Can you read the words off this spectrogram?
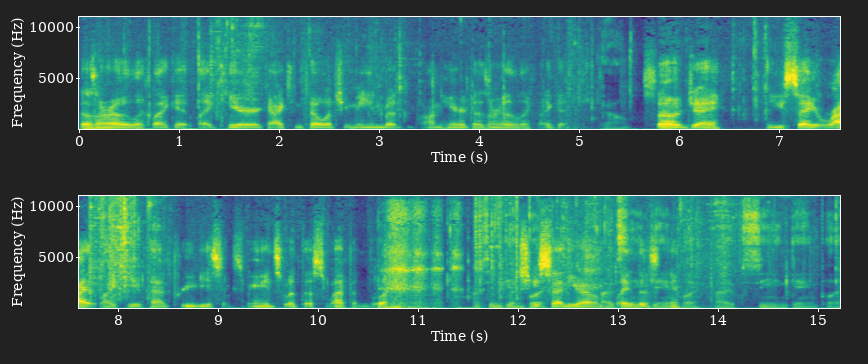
Doesn't really look like it. Like here, I can tell what you mean, but on here, it doesn't really look like it. Gal. So Jay, you say right like you've had previous experience with this weapon, boy. I've seen But she gameplay. said you haven't I've played seen this game. I've seen gameplay.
